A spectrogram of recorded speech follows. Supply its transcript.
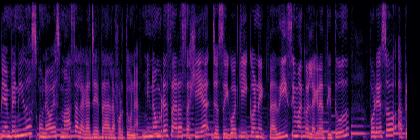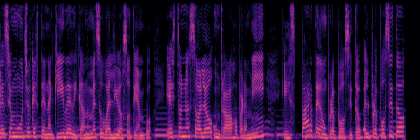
Bienvenidos una vez más a la Galleta de la Fortuna. Mi nombre es Sara Sajía, yo sigo aquí conectadísima con la gratitud, por eso aprecio mucho que estén aquí dedicándome su valioso tiempo. Esto no es solo un trabajo para mí, es parte de un propósito, el propósito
